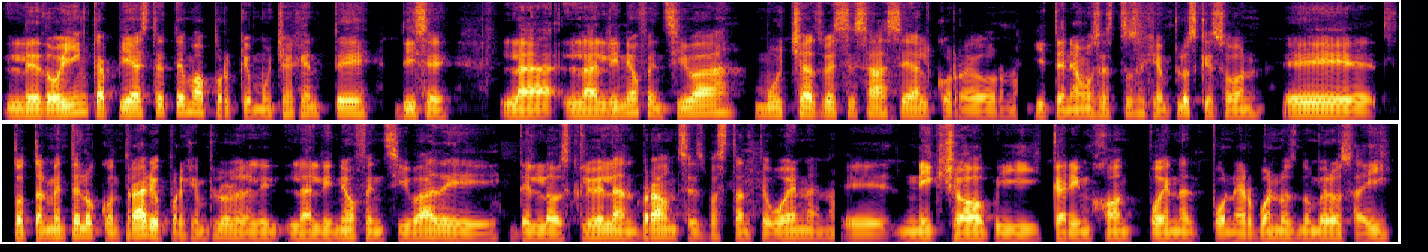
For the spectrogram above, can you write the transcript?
le doy hincapié a este tema porque mucha gente dice, la, la, línea ofensiva muchas veces hace al corredor, ¿no? Y tenemos estos ejemplos que son eh, totalmente lo contrario. Por ejemplo, la, línea ofensiva de, de, los Cleveland Browns es bastante buena, ¿no? Eh, Nick Chubb y Karim Hunt pueden poner buenos números ahí.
